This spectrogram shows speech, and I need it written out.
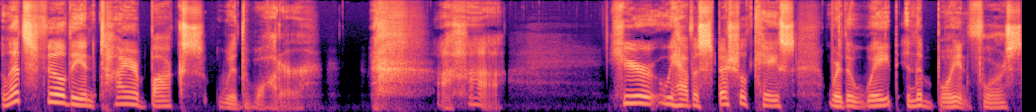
Let's fill the entire box with water. Aha! Here we have a special case where the weight and the buoyant force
